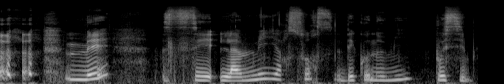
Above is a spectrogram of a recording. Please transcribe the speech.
Mais c'est la meilleure source d'économie possible.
